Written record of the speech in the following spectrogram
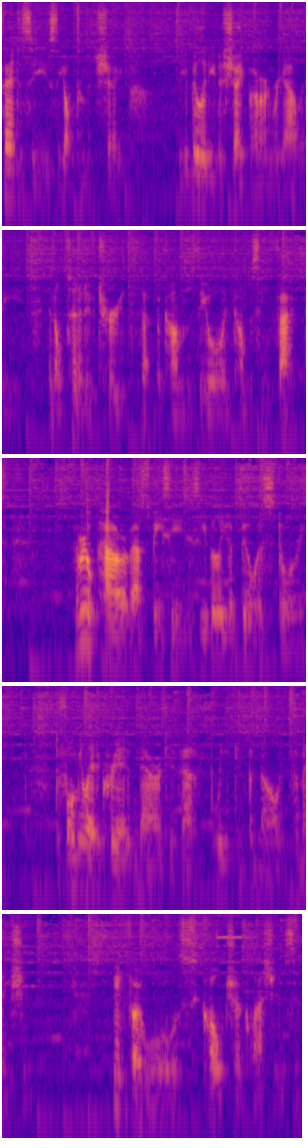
Fantasy is the ultimate shape, the ability to shape our own reality, an alternative truth that becomes the all-encompassing fact. The real power of our species is the ability to build a story, to formulate a creative narrative out of bleak and banal information. Info wars, culture clashes, and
